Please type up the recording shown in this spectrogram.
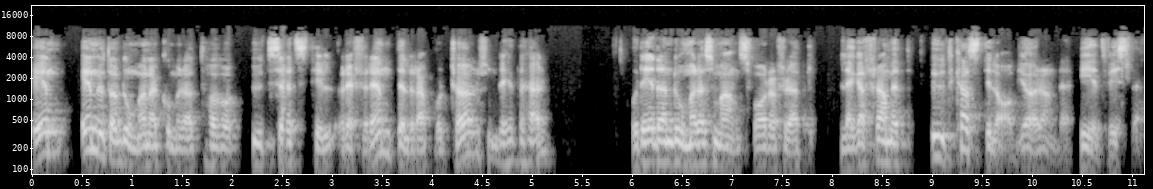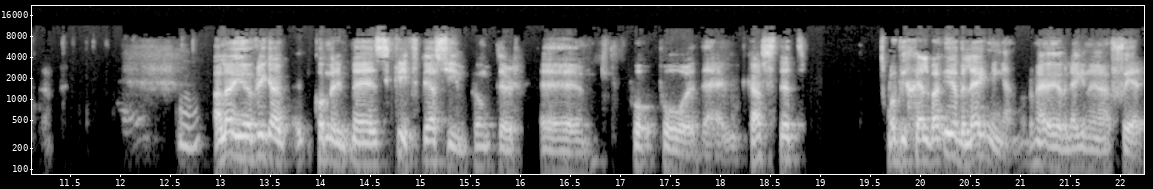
En, en av domarna kommer att ha utsetts till referent eller rapportör, som det heter här. Och det är den domare som ansvarar för att lägga fram ett utkast till avgörande i ett visst ärende. Mm. Alla övriga kommer med skriftliga synpunkter eh, på, på det här utkastet. Och vid själva överläggningen, och de här överläggningarna sker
